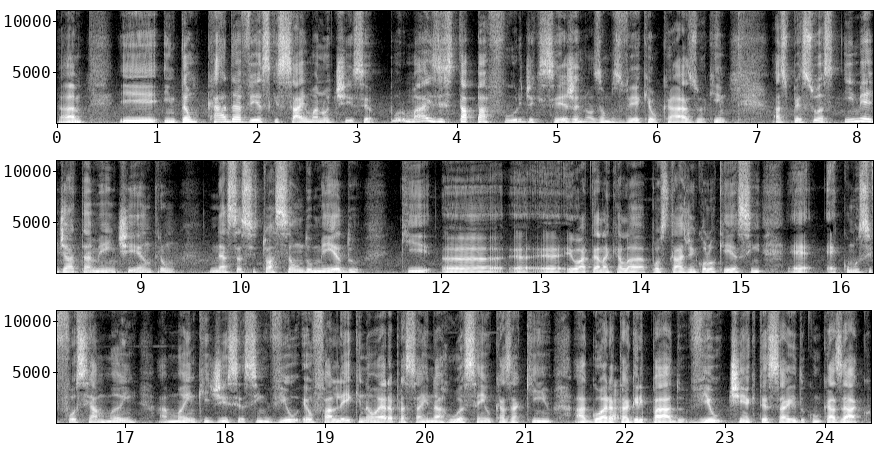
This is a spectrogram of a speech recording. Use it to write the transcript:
Tá? E então cada vez que sai uma notícia, por mais estapafúrdia que seja, nós vamos ver que é o caso aqui, as pessoas imediatamente entram nessa situação do medo que uh, é, é, eu até naquela postagem coloquei assim, é, é como se fosse a mãe, a mãe que disse assim, viu, eu falei que não era para sair na rua sem o casaquinho, agora tá gripado, viu, tinha que ter saído com o casaco.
